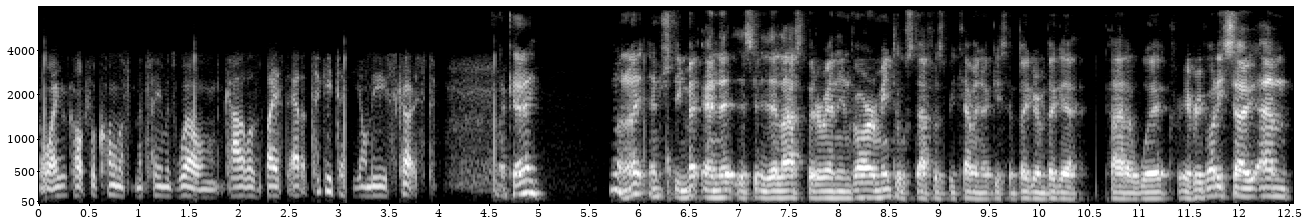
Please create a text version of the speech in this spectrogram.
or agricultural economist in the team as well. And Carla's based out at Tiki on the east coast. Okay. All right, interesting. And certainly the last bit around the environmental stuff is becoming, I guess, a bigger and bigger part of work for everybody. So, um,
